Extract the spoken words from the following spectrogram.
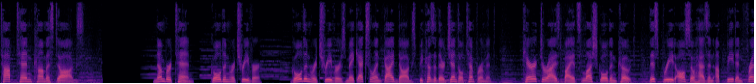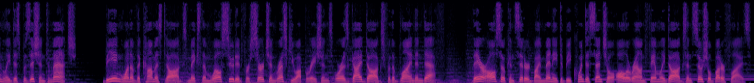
Top 10 calmest dogs. Number 10. Golden Retriever. Golden Retrievers make excellent guide dogs because of their gentle temperament. Characterized by its lush golden coat, this breed also has an upbeat and friendly disposition to match. Being one of the calmest dogs makes them well suited for search and rescue operations or as guide dogs for the blind and deaf. They are also considered by many to be quintessential all-around family dogs and social butterflies.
